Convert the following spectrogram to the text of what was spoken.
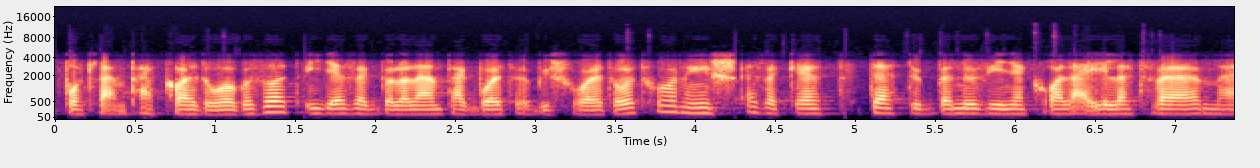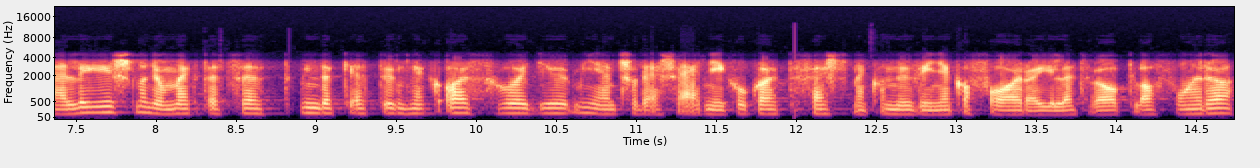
spotlámpákkal dolgozott. Így ezekből a lámpákból több is volt otthon, és ezeket tettük be növények alá, illetve mellé, és nagyon megtetszett mind a kettőnknek az, hogy milyen csodás árnyékokat festnek a növények a falra, illetve a plafonra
